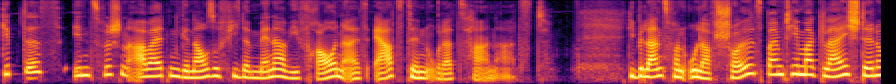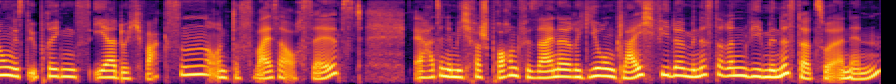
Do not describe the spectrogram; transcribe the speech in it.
gibt es. Inzwischen arbeiten genauso viele Männer wie Frauen als Ärztin oder Zahnarzt. Die Bilanz von Olaf Scholz beim Thema Gleichstellung ist übrigens eher durchwachsen und das weiß er auch selbst. Er hatte nämlich versprochen, für seine Regierung gleich viele Ministerinnen wie Minister zu ernennen.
